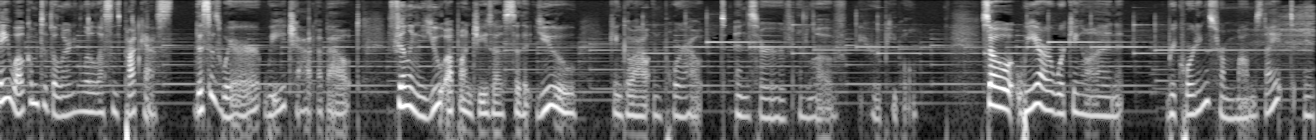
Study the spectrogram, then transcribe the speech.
Hey, welcome to the Learning Little Lessons podcast. This is where we chat about filling you up on Jesus so that you can go out and pour out and serve and love your people. So, we are working on recordings from Mom's Night in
